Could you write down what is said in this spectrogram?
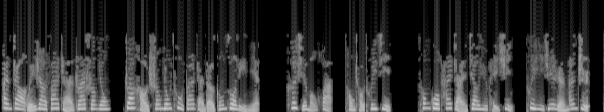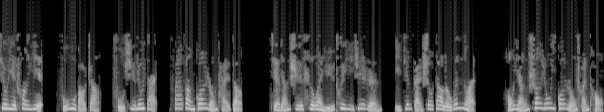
按照围绕发展抓双拥、抓好双拥促发展的工作理念，科学谋划、统筹推进，通过开展教育培训、退役军人安置、就业创业、服务保障、抚恤优待、发放光荣牌等，简阳市四万余退役军人已经感受到了温暖。弘扬双拥光荣传统，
